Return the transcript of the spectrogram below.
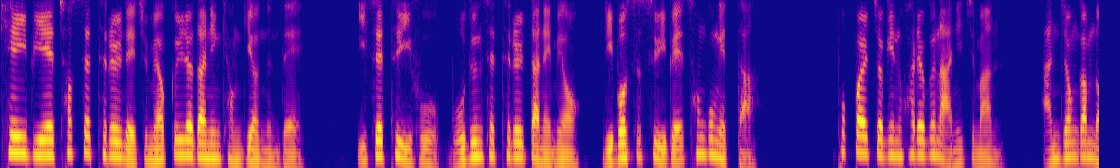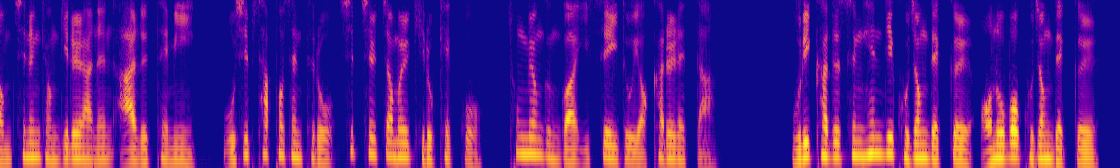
KB의 첫 세트를 내주며 끌려다닌 경기였는데 2세트 이후 모든 세트를 따내며 리버스 스윕에 성공했다. 폭발적인 화력은 아니지만 안정감 넘치는 경기를 하는 아르템이 54%로 17점을 기록했고 송명근과 이세이도 역할을 했다. 우리카드 승 핸디 고정 댓글 언오버 고정 댓글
